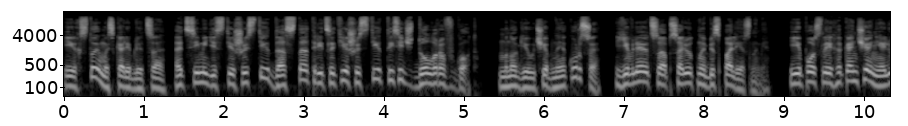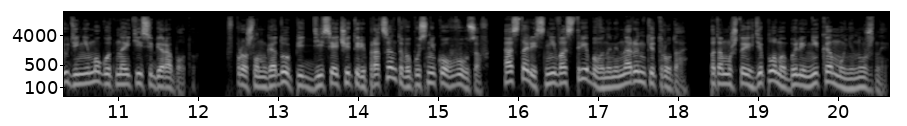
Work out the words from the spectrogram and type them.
Их стоимость колеблется от 76 до 136 тысяч долларов в год. Многие учебные курсы являются абсолютно бесполезными, и после их окончания люди не могут найти себе работу. В прошлом году 54% выпускников вузов остались невостребованными на рынке труда, потому что их дипломы были никому не нужны.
